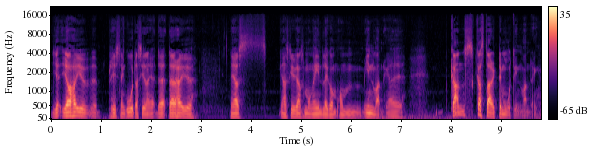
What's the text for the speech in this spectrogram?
Jag, jag har ju eh, precis den goda sidan. Där, där har jag ju, när jag, jag har skrivit ganska många inlägg om, om invandring. Jag är ganska starkt emot invandring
